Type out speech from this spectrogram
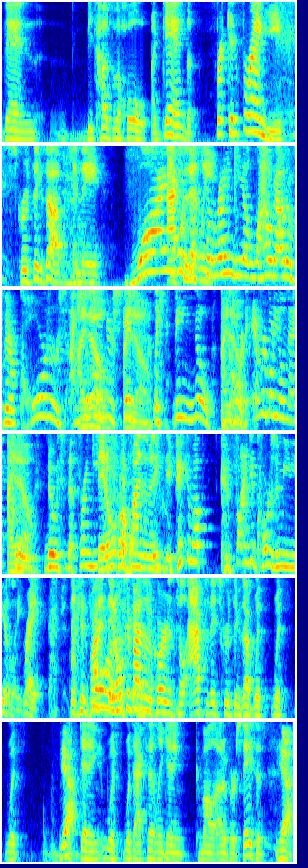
then, because of the whole again, the frickin' Ferengi screw things up, and they Why Accidentally- were the Ferengi allowed out of their quarters? I, I don't know, understand. I. Like they know I know. Picard. Everybody on that crew know. knows the Ferengi. They don't trouble. confine them in- They, they picked them up, confined to quarters immediately. right. They confine. don't They don't confine them to quarters until after they screw things up with with with Yeah. getting with with accidentally getting Kamala out of her stasis. Yeah.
